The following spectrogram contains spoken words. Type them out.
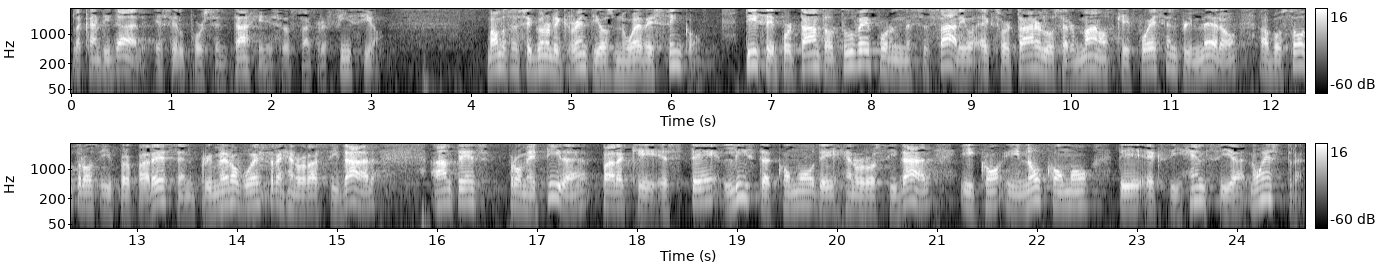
la cantidad, es el porcentaje, es el sacrificio. Vamos a 2 de Corintios 9:5. Dice, por tanto, tuve por necesario exhortar a los hermanos que fuesen primero a vosotros y preparesen primero vuestra generosidad antes prometida para que esté lista como de generosidad y, y no como de exigencia nuestra.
